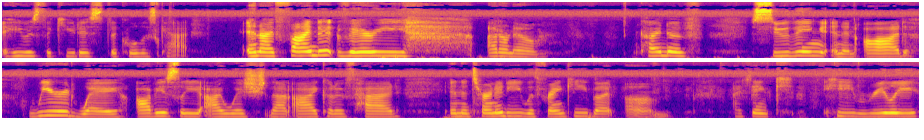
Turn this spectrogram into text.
he was the cutest, the coolest cat. And I find it very, I don't know, kind of soothing in an odd, weird way. Obviously, I wish that I could have had an eternity with Frankie, but um, I think he really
